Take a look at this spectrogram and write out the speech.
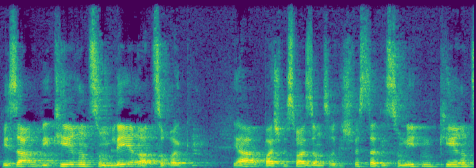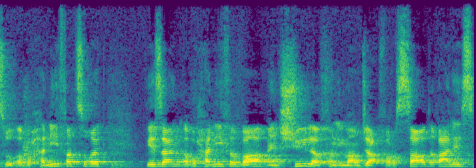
wir sagen, wir kehren zum Lehrer zurück. Ja, beispielsweise unsere Geschwister, die Sunniten, kehren zu Abu Hanifa zurück. Wir sagen, Abu Hanifa war ein Schüler von Imam Ja'far as-Sadiq a.s.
